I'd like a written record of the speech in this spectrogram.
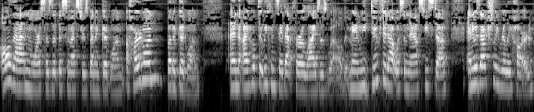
All that and more says that this semester has been a good one, a hard one, but a good one. And I hope that we can say that for our lives as well. That man, we duked it out with some nasty stuff, and it was actually really hard,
